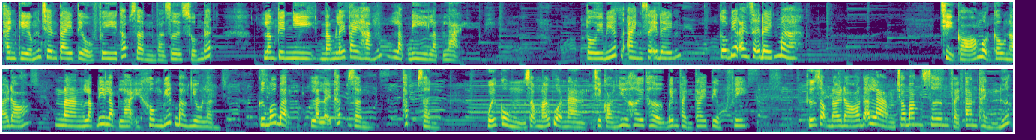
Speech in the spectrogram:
Thanh kiếm trên tay Tiểu Phi thấp dần và rơi xuống đất. Lâm Tiên Nhi nắm lấy tay hắn, lặp đi lặp lại. Tôi biết anh sẽ đến, Tôi biết anh sẽ đến mà. Chỉ có một câu nói đó Nàng lặp đi lặp lại không biết bao nhiêu lần. Cứ mỗi bận là lại thấp dần Thấp dần. Cuối cùng giọng nói của nàng chỉ còn như hơi thở bên vành tay Tiểu Phi. Thứ giọng nói đó đã làm cho băng sơn phải tan thành nước.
